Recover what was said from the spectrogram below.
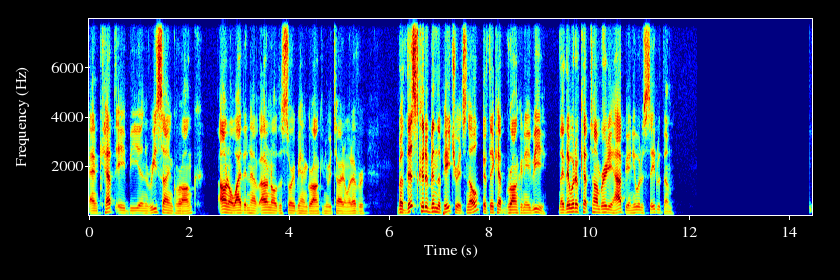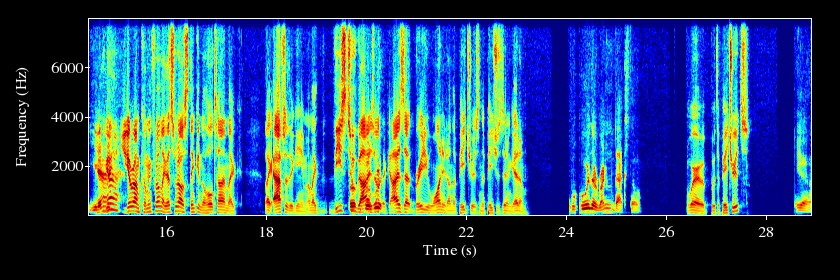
and kept AB and re-signed Gronk. I don't know why they didn't have. I don't know the story behind Gronk and he retired and whatever. But this could have been the Patriots, no? If they kept Gronk and AB, like they would have kept Tom Brady happy and he would have stayed with them. You yeah. get, you get where I'm coming from? Like that's what I was thinking the whole time. Like, like after the game, I'm like, these two guys are the guys that Brady wanted on the Patriots, and the Patriots didn't get him. Who are their running backs though? Where with the Patriots? Yeah,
